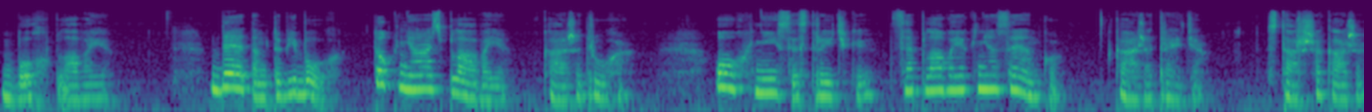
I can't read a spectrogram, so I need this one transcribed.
Бог плаває. Де там тобі Бог? То князь плаває, каже друга. Ох ні, сестрички, це плаває князенко, каже третя. Старша каже.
